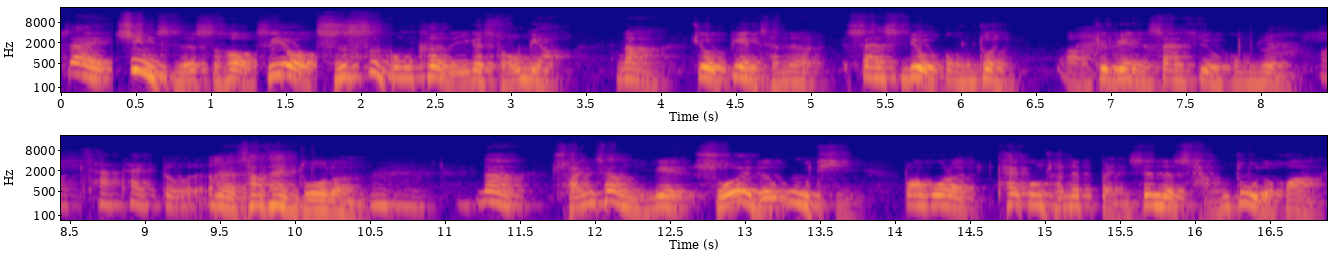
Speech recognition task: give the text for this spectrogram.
在静止的时候，只有十四公克的一个手表，那就变成了三十六公吨啊，就变成三十六公吨。哦，差太多了。对，差太多了。嗯嗯。那船上里面所有的物体，包括了太空船的本身的长度的话，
